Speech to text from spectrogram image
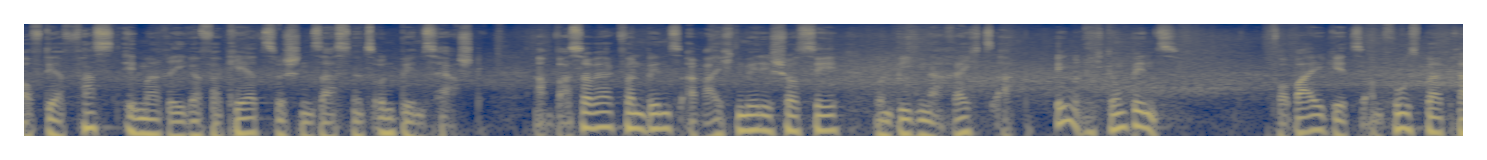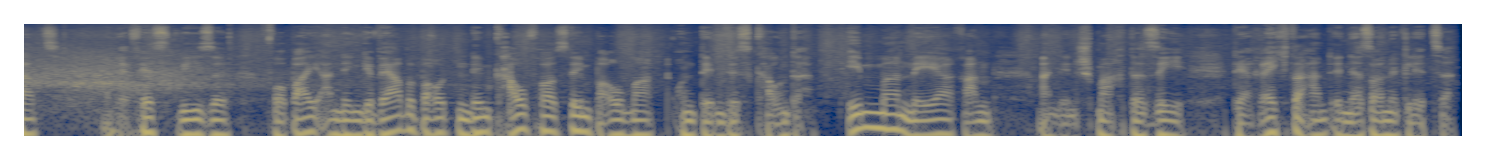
auf der fast immer reger Verkehr zwischen Sassnitz und Binz herrscht. Am Wasserwerk von Binz erreichen wir die Chaussee und biegen nach rechts ab, in Richtung Binz. Vorbei geht's am Fußballplatz, an der Festwiese, vorbei an den Gewerbebauten, dem Kaufhaus, dem Baumarkt und dem Discounter. Immer näher ran an den Schmachter See, der rechter Hand in der Sonne glitzert,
